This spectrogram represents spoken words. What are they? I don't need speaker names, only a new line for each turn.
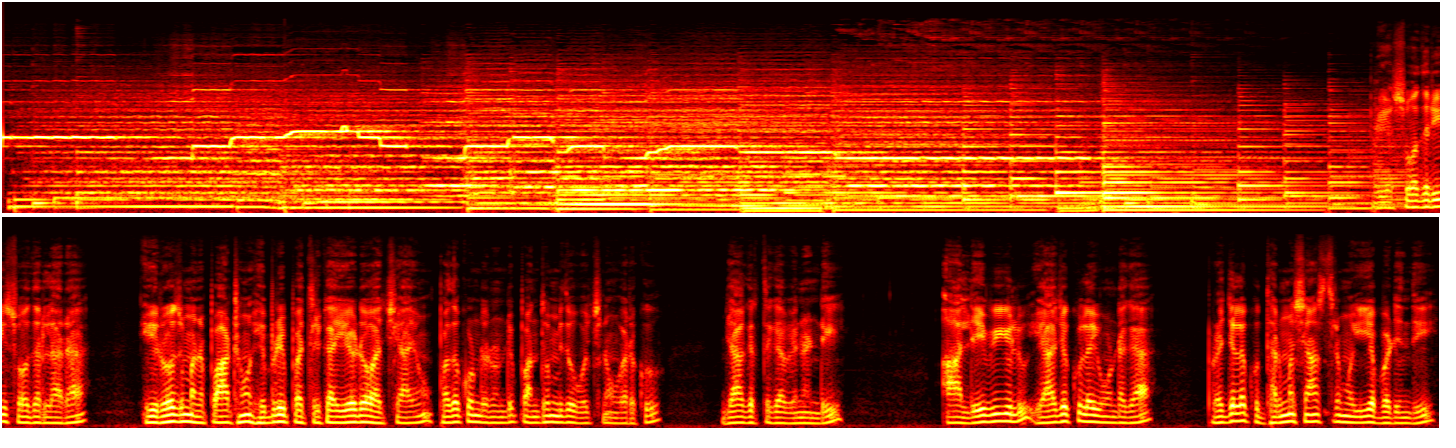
సోదరి సోదరులారా ఈరోజు మన పాఠం హెబ్రి పత్రిక ఏడో అధ్యాయం పదకొండు నుండి పంతొమ్మిదో వచనం వరకు. జాగ్రత్తగా వినండి. ఆ లేవీయులు యాజకులై ఉండగా ప్రజలకు ధర్మశాస్త్రము ఇయ్యబడింది.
